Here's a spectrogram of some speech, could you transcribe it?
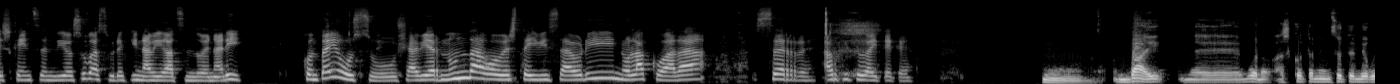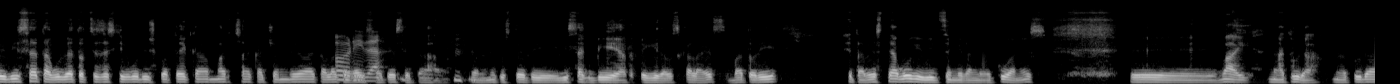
eskaintzen diozu ba zurekin nabigatzen duenari. Konta iguzu, Xavier, nun dago beste ibiza hori, nolakoa da, zer aurkitu daiteke? Mm, bai, e, bueno, askotan entzuten dugu ibiza eta gure atotzez ezkigu diskoteka, martxa, katxondea eta lako gauzak ez, eta bueno, nik uste ibizak bi arpegi dauzkala ez, bat hori, eta beste gu ibiltzen geran lekuan, ez? E, bai, natura, natura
